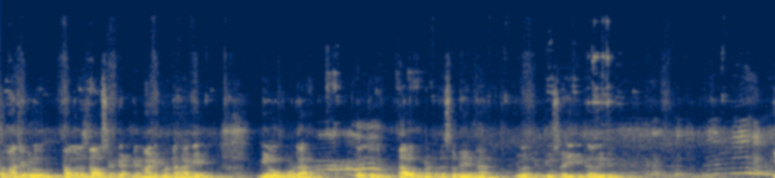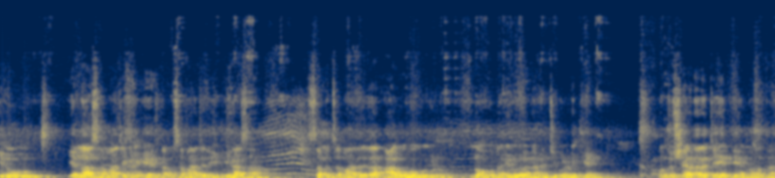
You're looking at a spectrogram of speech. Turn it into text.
ಸಮಾಜಗಳು ತಮ್ಮನ್ನು ತಾವು ಸಂಘಟನೆ ಮಾಡಿಕೊಂಡ ಹಾಗೆ ನೀವು ಕೂಡ ಒಂದು ತಾಲೂಕು ಮಟ್ಟದ ಸಭೆಯನ್ನು ಇವತ್ತಿನ ದಿವಸ ಇಲ್ಲಿ ಕರೆದಿದೆ. ಇದು ಎಲ್ಲ ಸಮಾಜಗಳಿಗೆ ತಮ್ಮ ಸಮಾಜದ ಇತಿಹಾಸ ಸಮ ಸಮಾಜದ ಆಗು ಹೋಗುಗಳು, ನೋವು ನರಿವುಗಳನ್ನು ಹಂಚಿಕೊಳ್ಳಲಿಕ್ಕೆ ಒಂದು ಶರಣರ ಜಯಂತಿ ಅನ್ನುವಂತಹ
